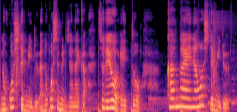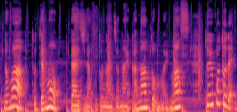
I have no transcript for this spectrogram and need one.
残してみるあ残してみるじゃないか。それを、えー、と考え直してみるのはとても大事なことなんじゃないかなと思います。ということで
